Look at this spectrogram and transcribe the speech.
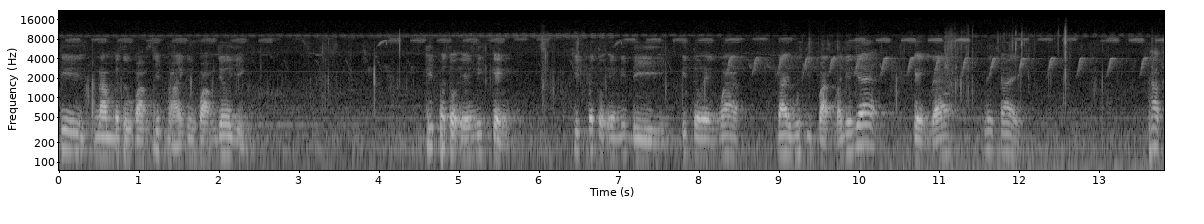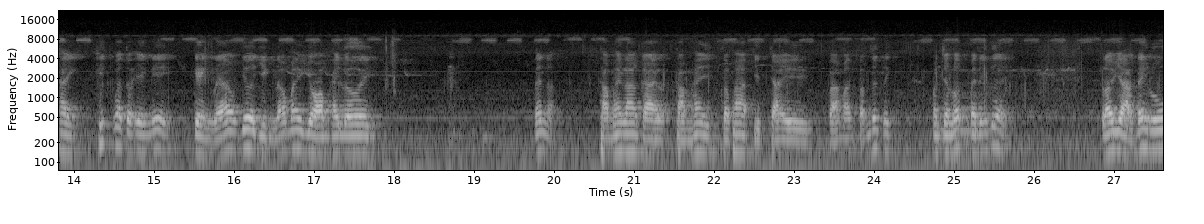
ที่นำไปสู่ความทิพหายคือความเย่อหยิ่งคิดว่าตัวเองนี่เก่ง คิดว่าตัวเองนี่ดี คิดตัวเองว่าได้วุฒิบัตรมาเยอะแยะ เก่งแล้ว ไม่ใช่ ถ้าใครคิดว่าตัวเองนี่ เก่งแล้วเย่อหยิ่งแล้วไม่ยอมใครเลยนั่นน่ะทำให้ร่างกายทำให้สภาพจิตใจสามัญสำนึกมันจะลดไปเรื่อยๆเราอยากได้รู้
